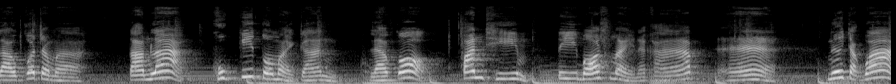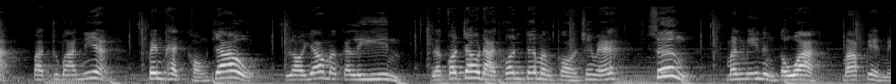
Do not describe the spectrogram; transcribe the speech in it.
เราก็จะมาตามล่าคุกกี้ตัวใหม่กัน แล้วก็ปั้นทีมตีบอสใหม่นะครับอ่าเนื่องจากว่าปัจจุบันเนี่ยเป็นแพทของเจ้ารอยัลมาการีนแล้วก็เจ้าดาก้อนแก้วมังกรใช่ไหมซึ่งมันมีหนึ่งตัวมาเปลี่ยนเม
